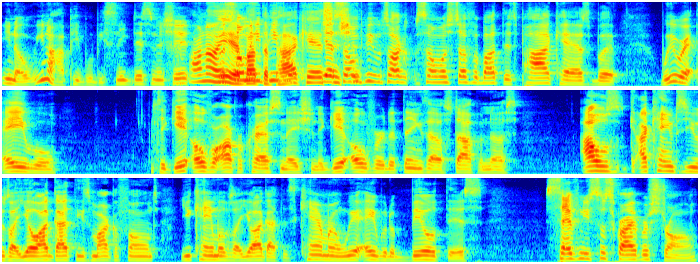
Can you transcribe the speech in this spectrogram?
you know, you know how people be sneak dissing and shit. Oh, no, But yeah, so about many the people, podcast Yeah, so many people talk so much stuff about this podcast, but we were able to get over our procrastination, to get over the things that was stopping us. I was I came to you was like, yo, I got these microphones. You came up was like, yo, I got this camera, and we are able to build this. Seventy subscribers strong.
